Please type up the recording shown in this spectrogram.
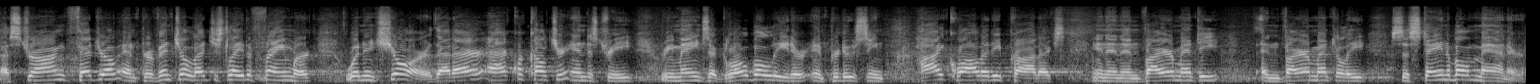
A strong federal and provincial legislative framework would ensure that our aquaculture industry remains a global leader in producing high-quality products in an environmentally, environmentally sustainable manner.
